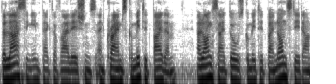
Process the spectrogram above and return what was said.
the lasting impact of violations and crimes committed by them alongside those committed by non state armed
